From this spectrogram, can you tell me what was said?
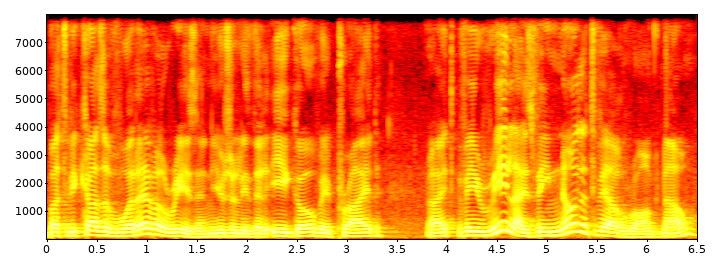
but because of whatever reason, usually their ego, their pride, right? They realize, they know that they are wrong now.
